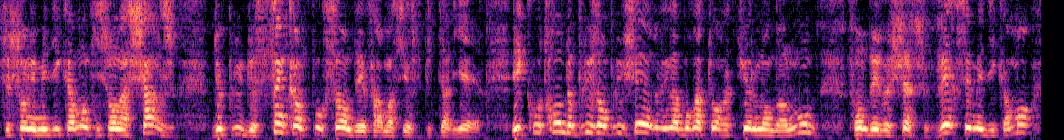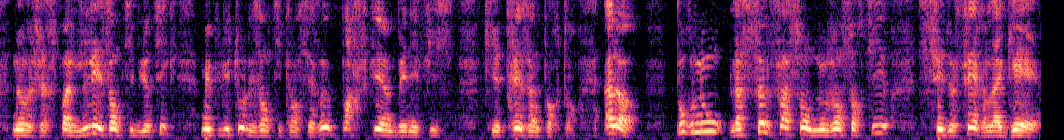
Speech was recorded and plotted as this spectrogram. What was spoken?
ce sont les médicaments qui sont la charge de plus de 50% des pharmacies hospitalières et coûteront de plus en plus cher. Les laboratoires actuellement dans le monde font des recherches vers ces médicaments, ne recherchent pas les antibiotiques, mais plutôt les anticancéreux parce qu'il y a un bénéfice qui est très important. Alors, pour nous, la seule façon de nous en sortir, c'est de faire la guerre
